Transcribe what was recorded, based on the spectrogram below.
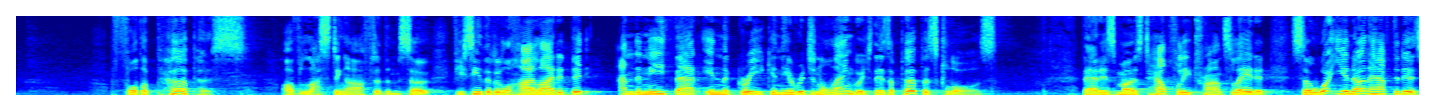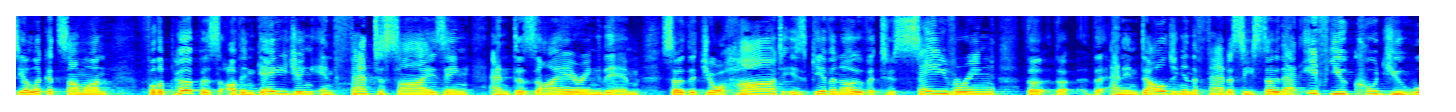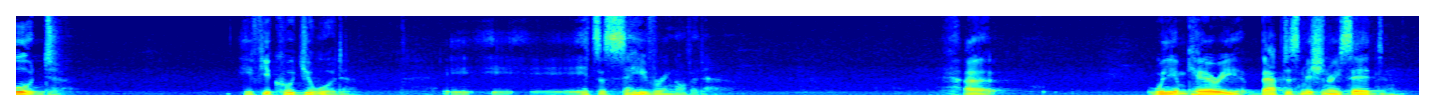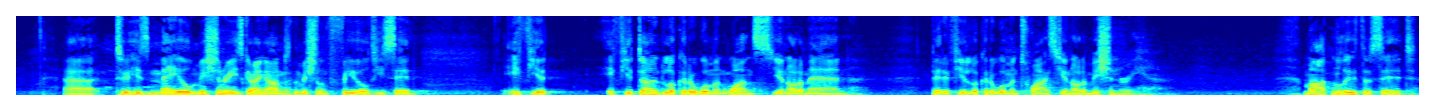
for the purpose of lusting after them. So if you see the little highlighted bit underneath that in the Greek, in the original language, there's a purpose clause that is most helpfully translated. So what you don't have to do is you look at someone for the purpose of engaging in fantasizing and desiring them so that your heart is given over to savoring the, the, the, and indulging in the fantasy so that if you could, you would. If you could, you would. It's a savoring of it. Uh, William Carey, Baptist missionary, said, uh, to his male missionaries going out into the mission field, he said, if you, if you don't look at a woman once, you're not a man. But if you look at a woman twice, you're not a missionary. Martin Luther said,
